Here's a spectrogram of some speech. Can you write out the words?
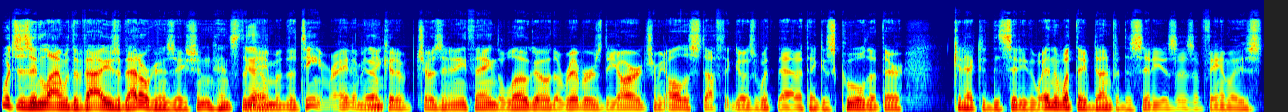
Which is in line with the values of that organization, hence the Yeah. name of the team, right? I mean, they could have chosen anything, the logo, the rivers, the arch. I mean, all the stuff that goes with that, I think is cool that they're connected to the city the way and what they've done for the city as, as a family is,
